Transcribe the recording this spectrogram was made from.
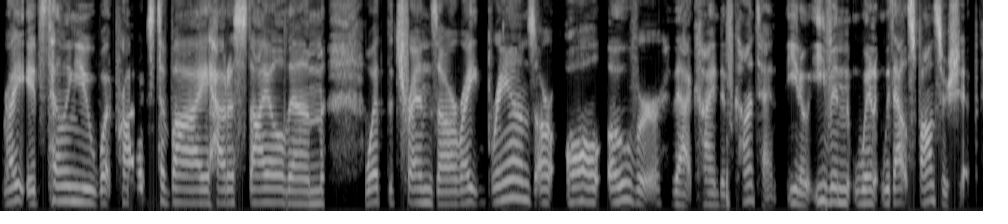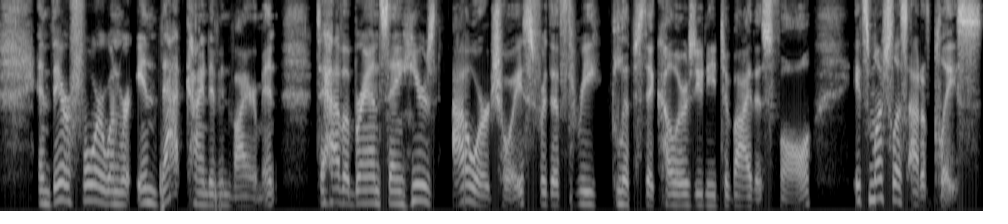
right? It's telling you what products to buy, how to style them, what the trends are, right? Brands are all over that kind of content, you know, even when without sponsorship. And therefore, when we're in that kind of environment, to have a brand saying, here's our choice for the three lipstick colors you need to buy this fall, it's much less out of place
